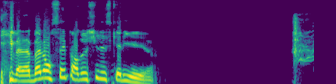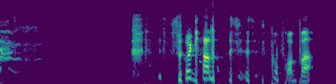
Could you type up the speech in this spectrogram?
et il va la balancer par-dessus l'escalier. Je regarde, je, je comprends pas.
